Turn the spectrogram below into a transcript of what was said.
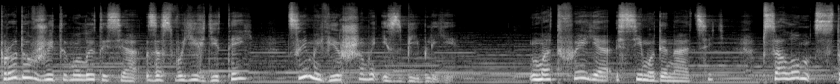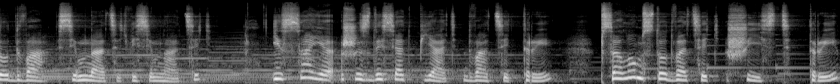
Продовжуйте молитися за своїх дітей цими віршами із Біблії. Матфея 7:11, Псалом 102, 17, 18, Ісая 65, 23, Псалом 126, 3,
